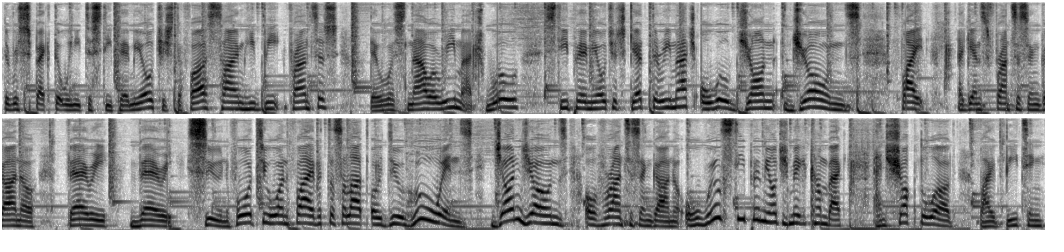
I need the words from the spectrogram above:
the respect that we need to Stipe Miocic? The first time he beat Francis, there was now a rematch. Will Stipe Miocic get the rematch or will Jon Jones fight against Francis Ngannou very, very soon? 4215 it's a salat or do who wins? Jon Jones or Francis Ngannou? Or will Stipe Miocic make a comeback and shock the world by beating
